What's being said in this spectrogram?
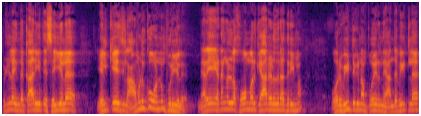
பிள்ளை இந்த காரியத்தை செய்யல. எல்கேஜியில் அவனுக்கும் ஒன்றும் புரியல. நிறைய இடங்கள்ல ஹோம்ஒர்க் யார் எழுதுறா தெரியுமா? ஒரு வீட்டுக்கு நான் போயிருந்தேன். அந்த வீட்டில்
